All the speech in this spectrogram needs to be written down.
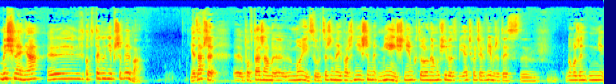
myślenia yy, od tego nie przybywa. Ja zawsze powtarzam e, mojej córce, że najważniejszym mięśniem, który ona musi rozwijać, chociaż wiem, że to jest, e, no może nie,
